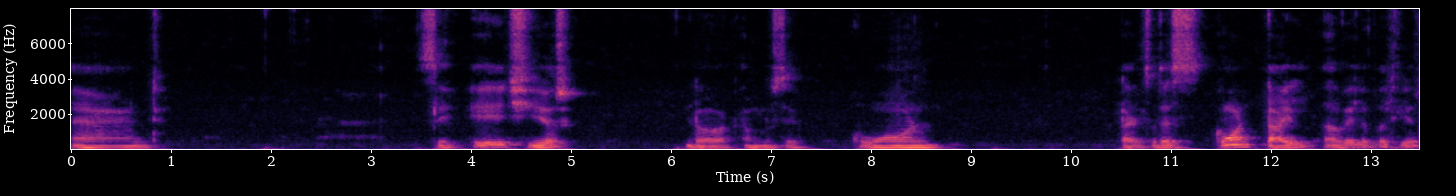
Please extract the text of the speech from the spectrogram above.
and say age here dot I'm going to say quantile. So this there's quantile available here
